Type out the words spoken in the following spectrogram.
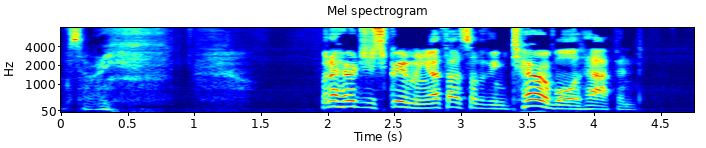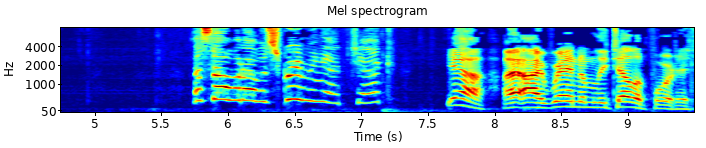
I'm sorry. When I heard you screaming, I thought something terrible had happened. That's not what I was screaming at, Jack. Yeah, I, I randomly teleported.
